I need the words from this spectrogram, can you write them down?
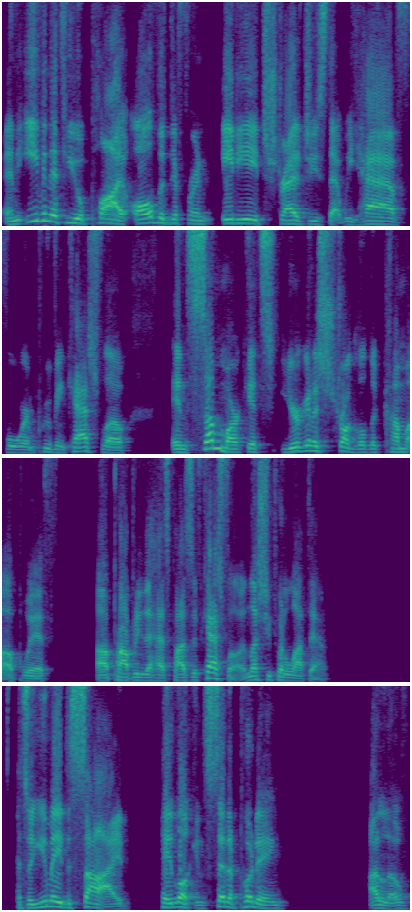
And even if you apply all the different 88 strategies that we have for improving cash flow, in some markets, you're going to struggle to come up with a property that has positive cash flow unless you put a lot down. And so you may decide, hey, look, instead of putting I don't know,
